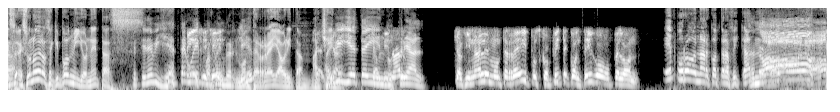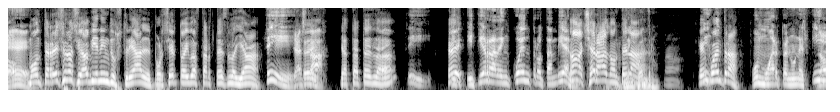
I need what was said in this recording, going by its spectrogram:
es, es uno de los equipos millonetas. Que tiene billete, güey, Sí, sí, para sí. invertir. En Monterrey ahorita, Hay machín. billete Que industrial. Que al final en Monterrey pues compite contigo, pelón. Es puro narcotraficante. No, Eh. Monterrey es una ciudad bien industrial. Por cierto, ahí va a estar Tesla ya. Sí. Ya está. ya está Tesla. ¿eh? Sí. Y, y tierra de encuentro también. No, chera, don De Tela. encuentro. ¿Qué encuentra? Un muerto en una esquina.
